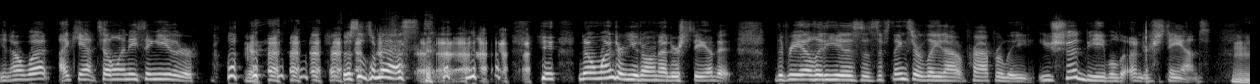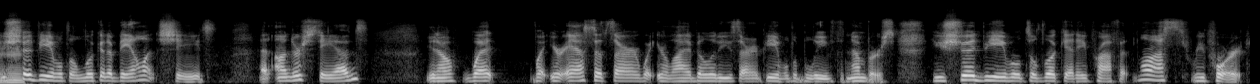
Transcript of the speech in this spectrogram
you know what? I can't tell anything either. This is a mess. No wonder you don't understand it. The reality is is if things are laid out properly you should be able to understand. Mm-hmm. you should be able to look at a balance sheet and understand you know what what your assets are, what your liabilities are, and be able to believe the numbers. You should be able to look at a profit loss report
